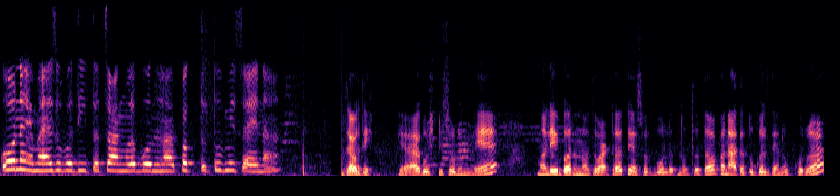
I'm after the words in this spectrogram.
कोण आहे माझ्यासोबत इथं चांगलं बोलणार? फक्त तुम्हीच आहे ना? जाऊ दे. त्या गोष्टी सोडून दे. मलाही बरं नव्हतं वाटत त्यासोबत बोलत नव्हतं पण आता तू गलत्या नको करू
